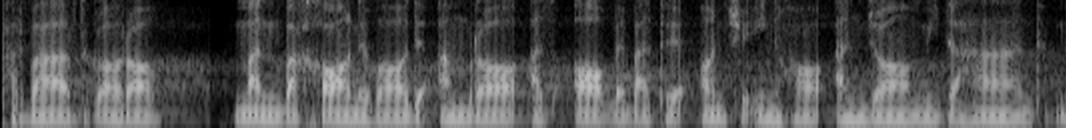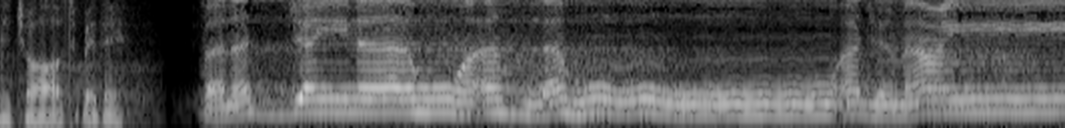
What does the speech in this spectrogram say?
پروردگارا من و خانواده امرا از عاقبت آنچه اینها انجام می‌دهند نجات بده. فنجیناه و اهله اجمعین.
